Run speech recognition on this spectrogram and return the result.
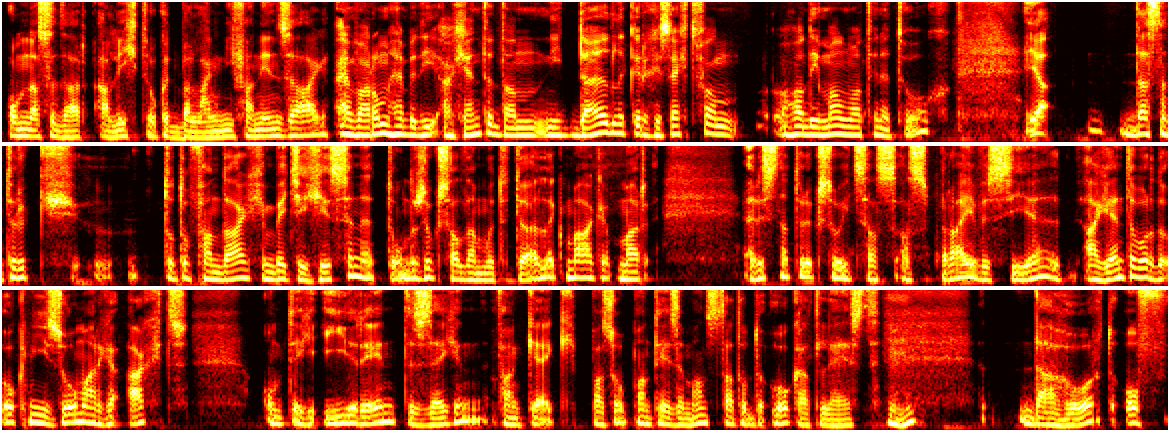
omdat ze daar allicht ook het belang niet van inzagen. En waarom hebben die agenten dan niet duidelijker gezegd van, had die man wat in het oog? Ja, dat is natuurlijk tot op vandaag een beetje gissen. Het onderzoek zal dat moeten duidelijk maken, maar er is natuurlijk zoiets als, als privacy. Hè. Agenten worden ook niet zomaar geacht om tegen iedereen te zeggen van kijk, pas op, want deze man staat op de OCAT-lijst. Dat hoort, of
